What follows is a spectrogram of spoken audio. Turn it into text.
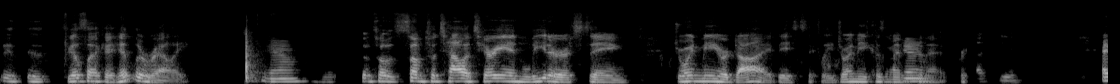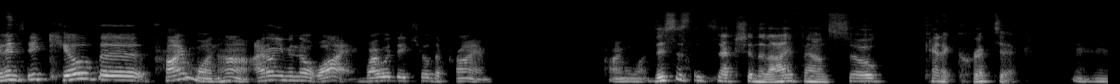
It, it feels like a Hitler rally. Yeah. So, so some totalitarian leader saying, "Join me or die." Basically, join me because I'm Yeah. going to protect you. And then they kill the Prime one, huh? I don't even know why. Why would they kill the Prime? Prime one. This is the section that I found so kind of cryptic. hmm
